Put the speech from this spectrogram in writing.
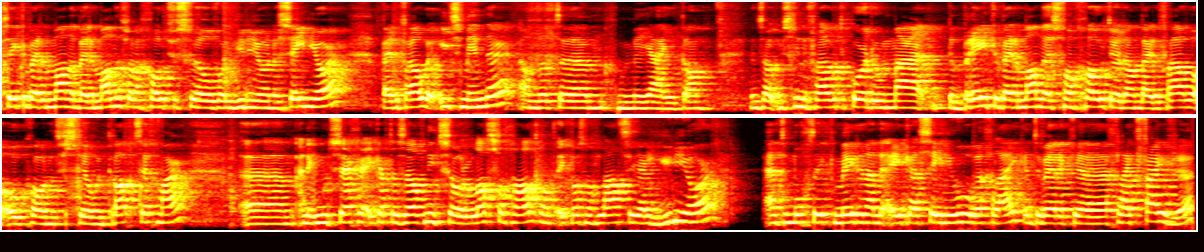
zeker bij de mannen, bij de mannen is wel een groot verschil van junior naar senior. Bij de vrouwen iets minder. Omdat, ehm, ja, je kan... Dan zou ik misschien de vrouwen tekort doen, maar de breedte bij de mannen is gewoon groter dan bij de vrouwen. Ook gewoon het verschil in kracht, zeg maar. Ehm, en ik moet zeggen, ik heb er zelf niet zo last van gehad, want ik was nog laatste jaar junior. En toen mocht ik meedoen aan de EK senioren gelijk. En toen werd ik eh, gelijk vijfde.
